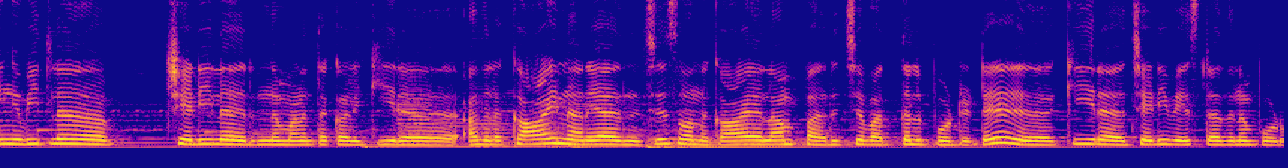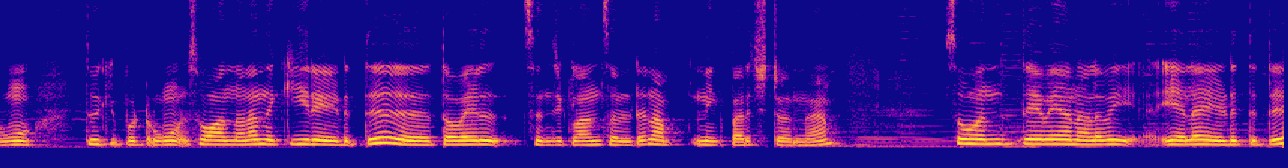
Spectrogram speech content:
எங்கள் வீட்டில் செடியில் இருந்த மணத்தக்காளி கீரை அதில் காய் நிறையா இருந்துச்சு. ஸோ அந்த காயெல்லாம் பறித்து வத்தல் போட்டுட்டு கீரை செடி வேஸ்ட்டாக தானே போடுவோம். தூக்கி போட்டுருவோம். ஸோ அதனால் அந்த கீரை எடுத்து துவையல் செஞ்சுக்கலான்னு சொல்லிட்டு நான் இன்றைக்கி பறிச்சிட்டு வந்தேன். ஸோ வந்து தேவையான அளவு இலை எடுத்துட்டு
